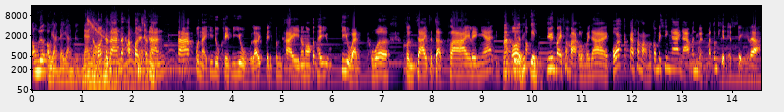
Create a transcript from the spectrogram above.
ต้องเลือกเอาอย่างใดอย่างหนึ่งแน่นอนเพราะฉะนั้นนะครับเพราะฉะนั้นถ้าคนไหนที่ดูคลิปนี้อยู่ แล้วเป็นคนไทยน้องๆคนไทยอยู่ที่อยู่แวนคูเวอร์สนใจจะจัดพลายอะไรเงี้ยจริงมาๆคุก็ยกับพี่กิจยื่นใบสมัครลงไปได้ เพราะว่าการสมัครมันก็ไม่ใช่ง่ายนะ มันเหมือนมันต้องเขียนเอเซ่เลยอะ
